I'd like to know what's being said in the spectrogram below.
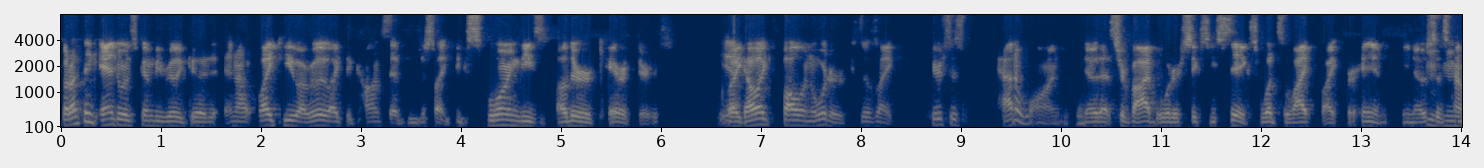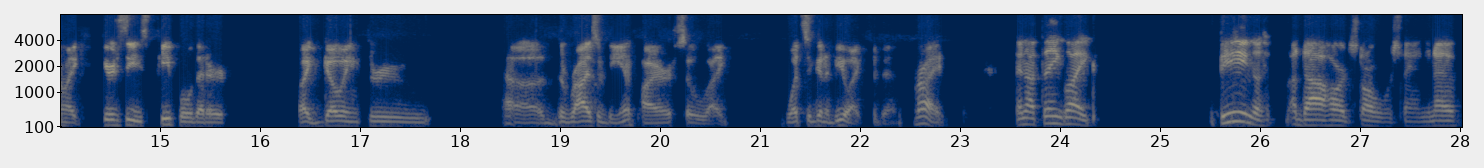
but I think Andor is going to be really good, and I like you. I really like the concept of just like exploring these other characters. Yeah. Like I liked Fallen Order because it was like, here's this Padawan, you know, that survived Order 66. What's life like for him? You know, so it's Mhm. kind of like here's these people that are like going through uh the rise of the empire. So like, what's it going to be like for them? Right. And I think like being a, a diehard Star Wars fan, you know,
